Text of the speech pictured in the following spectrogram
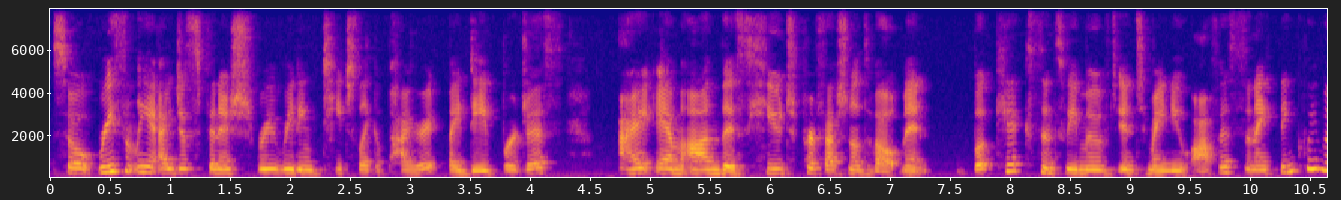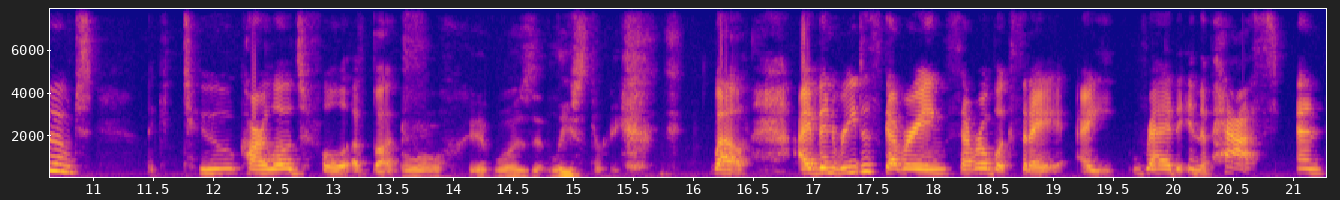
So, recently I just finished rereading Teach Like a Pirate by Dave Burgess. I am on this huge professional development book kick since we moved into my new office, and I think we moved like two carloads full of books. Oh, it was at least three. Well, I've been rediscovering several books that I, I read in the past, and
